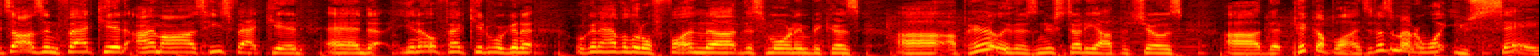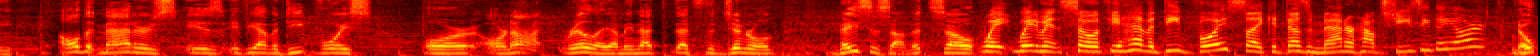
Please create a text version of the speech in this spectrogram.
It's Oz and Fat Kid. I'm Oz. He's Fat Kid. And uh, you know, Fat Kid, we're gonna we're gonna have a little fun uh, this morning because uh, apparently there's a new study out that shows uh, that pickup lines. It doesn't matter what you say. All that matters is if you have a deep voice or or not. Really, I mean that that's the general basis of it. So Wait, wait a minute. So if you have a deep voice, like it doesn't matter how cheesy they are? Nope,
